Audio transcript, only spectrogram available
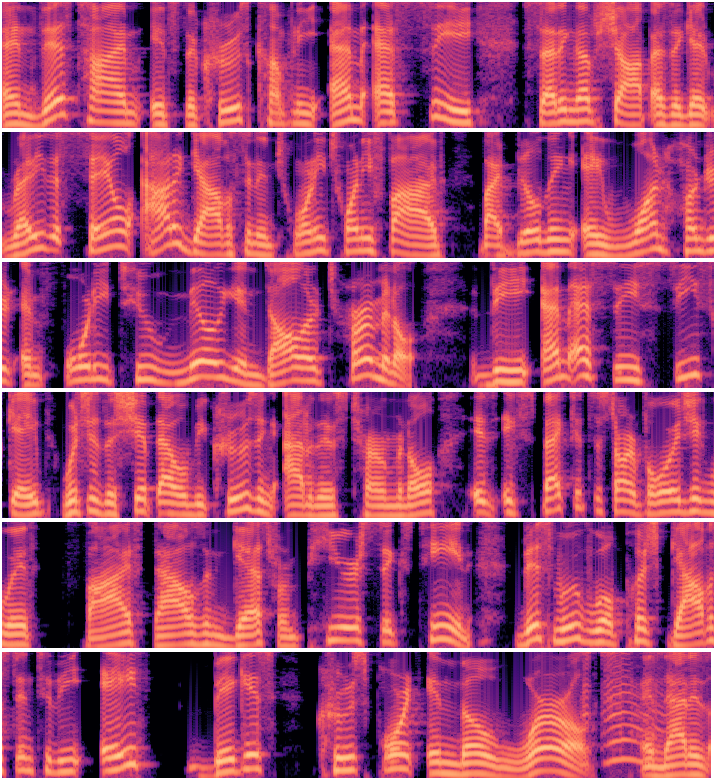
And this time it's the cruise company MSC setting up shop as they get ready to sail out of Galveston in 2025 by building a $142 million terminal. The MSC Seascape, which is the ship that will be cruising out of this terminal, is expected to start voyaging with 5,000 guests from Pier 16. This move will push Galveston to the eighth biggest cruise port in the world. Mm-mm. And that is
